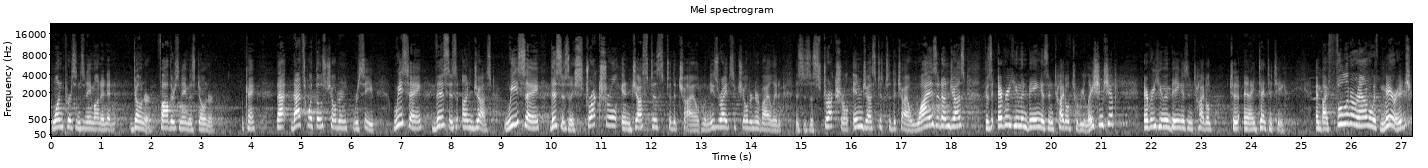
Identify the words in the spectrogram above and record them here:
one person's name on it and donor, father's name is donor, okay? That, that's what those children receive. We say this is unjust. We say this is a structural injustice to the child. When these rights of children are violated, this is a structural injustice to the child. Why is it unjust? Because every human being is entitled to relationship, every human being is entitled to an identity. And by fooling around with marriage,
